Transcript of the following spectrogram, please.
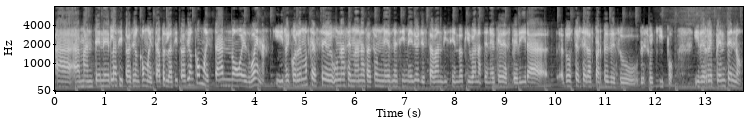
a, mantener la situación como está, pues la situación como está no es buena. Y recordemos que hace unas semanas, hace un mes, mes y medio, ya estaban diciendo que iban a tener que despedir a dos terceras partes de su, de su equipo. Y de repente no.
